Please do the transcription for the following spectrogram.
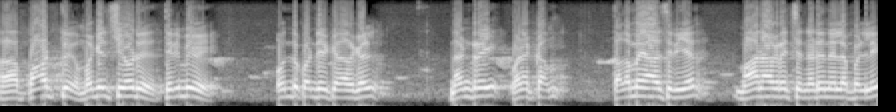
ஆஹ், பார்த்து மகிழ்ச்சியோடு திரும்பி வந்து கொண்டிருக்கிறார்கள். நன்றி வணக்கம். தலைமை ஆசிரியர் மாநகராட்சி நடுநிலைப்பள்ளி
